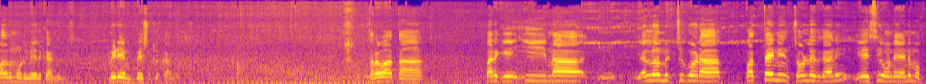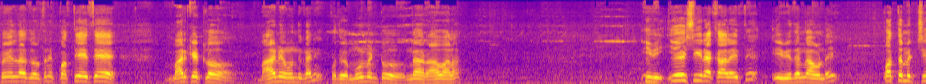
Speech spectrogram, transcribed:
పదమూడు వేలు కానించి. మీడియం బెస్ట్లు కానించి. తర్వాత మనకి ఈ నా ఎల్లో మిర్చి కూడా కొత్త నేను చూడలేదు కానీ ఏసీ ఉన్నాయని ముప్పై వేల దాకా దొరుకుతున్నాయి. కొత్త అయితే మార్కెట్లో బాగానే ఉంది కానీ కొద్దిగా మూమెంటు ఇంకా రావాలా? ఇవి ఏసీ రకాలైతే ఈ విధంగా ఉన్నాయి. కొత్త మిర్చి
